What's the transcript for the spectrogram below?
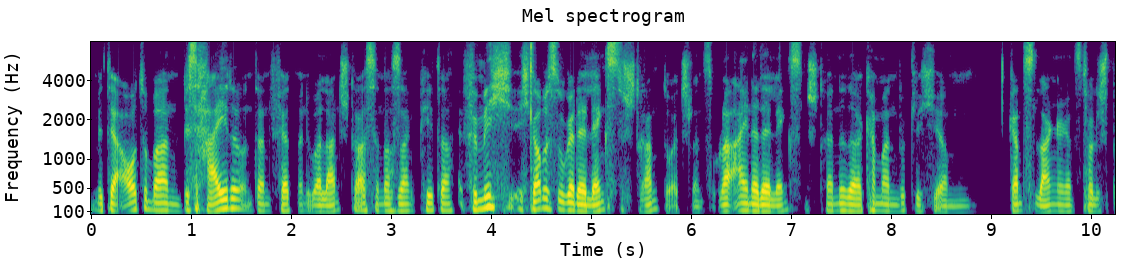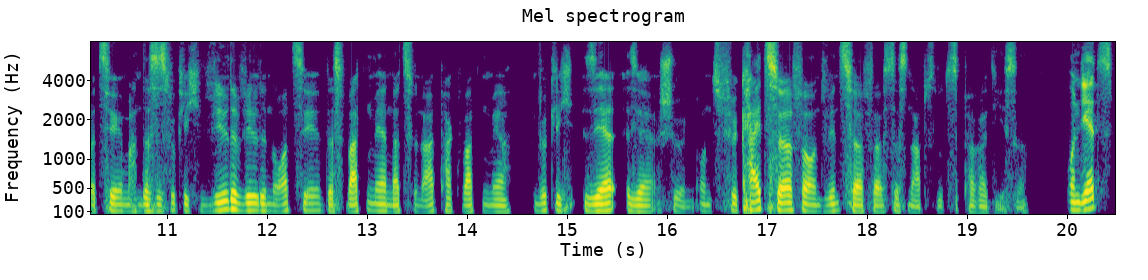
mit der Autobahn bis Heide und dann fährt man über Landstraße nach St. Peter. Für mich, ich glaube, es ist sogar der längste Strand Deutschlands oder einer der längsten Strände. Da kann man wirklich ähm, ganz lange, ganz tolle Spaziergänge machen. Das ist wirklich wilde, wilde Nordsee. Das Wattenmeer, Nationalpark Wattenmeer. Wirklich sehr, sehr schön. Und für Kitesurfer und Windsurfer ist das ein absolutes Paradies. Und jetzt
